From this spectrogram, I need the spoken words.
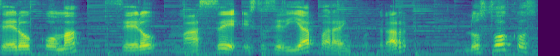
0,0 más C. Esto sería para encontrar los focos.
